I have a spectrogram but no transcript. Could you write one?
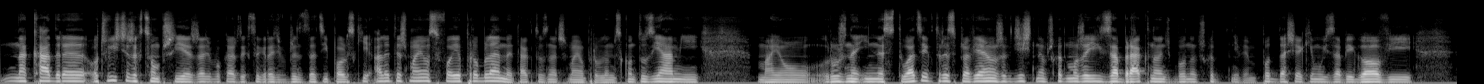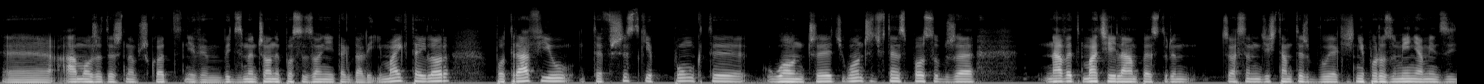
na kadrę oczywiście, że chcą przyjeżdżać, bo każdy chce grać w reprezentacji Polski, ale też mają swoje problemy, tak, to znaczy mają problemy z kontuzjami, mają różne inne sytuacje, które sprawiają, że gdzieś na przykład może ich zabraknąć, bo na przykład, nie wiem, podda się jakiemuś zabiegowi, e, a może też na przykład, nie wiem, być zmęczony po sezonie i tak dalej. I Mike Taylor potrafił te wszystkie punkty łączyć, łączyć w ten sposób, że nawet Maciej Lampę, z którym czasem gdzieś tam też były jakieś nieporozumienia między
